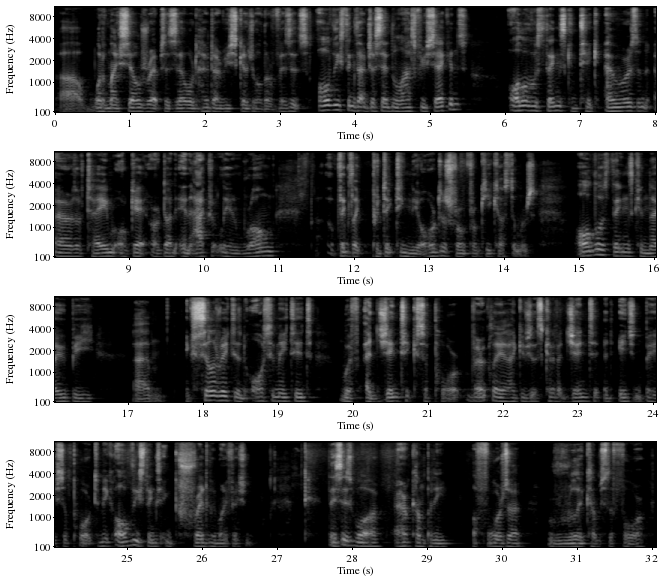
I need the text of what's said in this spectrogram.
uh, one of my sales reps is ill and how do I reschedule their visits. All these things I've just said in the last few seconds, all of those things can take hours and hours of time or get or done inaccurately and wrong. Things like predicting the orders from, from key customers. All those things can now be um, accelerated and automated with agentic support. Vertical AI gives you this kind of agentic agent-based support to make all these things incredibly more efficient. This is where our company, Aforza, really comes to the fore.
